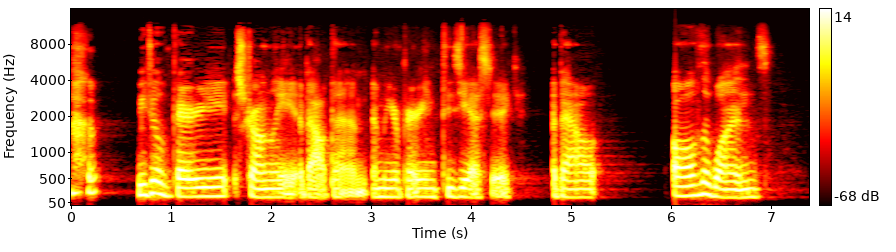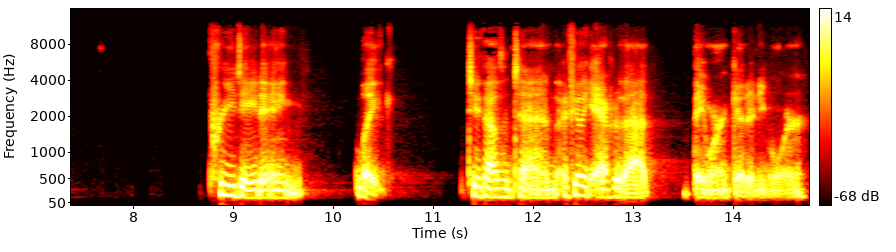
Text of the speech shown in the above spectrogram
we feel very strongly about them and we are very enthusiastic about all of the ones predating like 2010. I feel like after that, they weren't good anymore.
